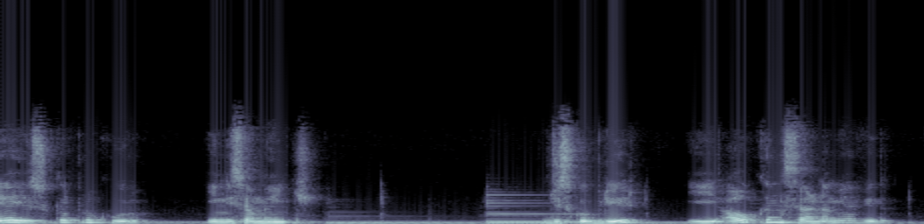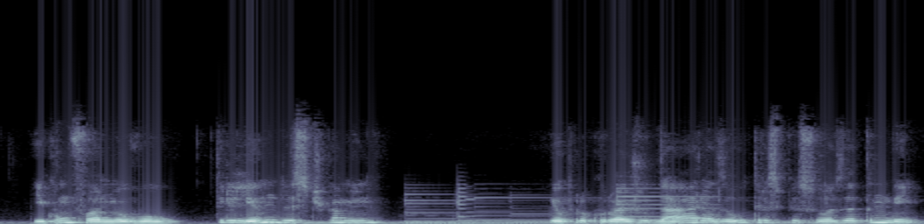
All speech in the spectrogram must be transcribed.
é isso que eu procuro inicialmente descobrir e alcançar na minha vida. E conforme eu vou trilhando este caminho, eu procuro ajudar as outras pessoas a também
